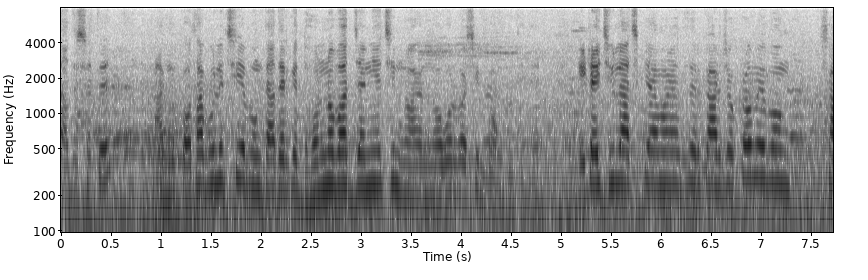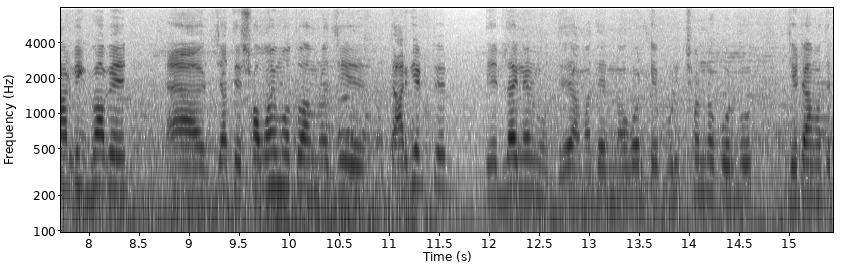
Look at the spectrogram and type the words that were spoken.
তাদের সাথে আমি কথা বলেছি এবং তাদেরকে ধন্যবাদ জানিয়েছি নগরবাসীর পক্ষ থেকে। এটাই ছিল আজকে আমাদের কার্যক্রম এবং সার্বিকভাবে যাতে সময় মতো আমরা যে টার্গেটেড ডেডলাইনের মধ্যে আমাদের নগরকে পরিচ্ছন্ন করব, যেটা আমাদের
